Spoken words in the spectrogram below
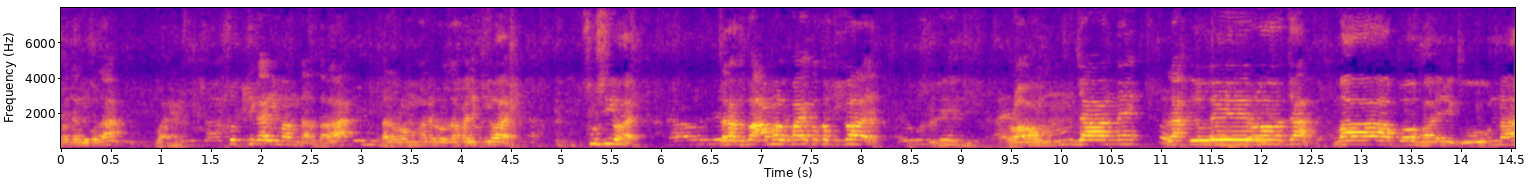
শয়তানি বোঝা? সত্যিকার ইমানদার তারা তারা রমজানের রোজা পাইলে কি হয়? খুশি হয়। যারা যত আমল পায় তত কি হয়? রমজানে রাখলে রোজা মাপ হয় গুনা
